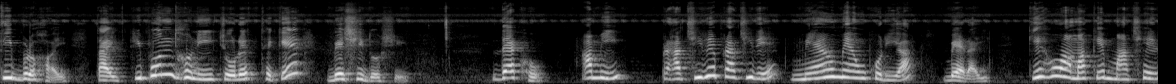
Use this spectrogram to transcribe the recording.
তীব্র হয়। তাই কৃপণ ধনী চোরের থেকে বেশি দোষী। দেখো, আমি প্রাচীরে প্রাচীরে ম্যাও ম্যাও করিয়া বেড়াই। কেহ আমাকে মাছের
